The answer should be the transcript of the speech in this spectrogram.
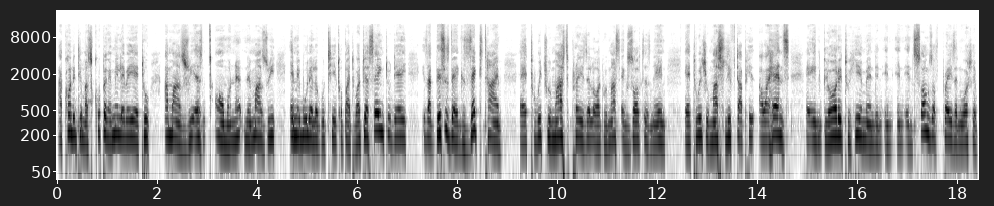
akhonto ithi masikhuphe ngemilebe yethu amazwi ezincomo nemazwi emibulelo kuThixo. But what we are saying today is that this is the exact time uh, to which we must praise the Lord. We must exalt his name uh, to which we must lift up his, our hands uh, in glory to him and in, in, in, in songs of praise and worship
